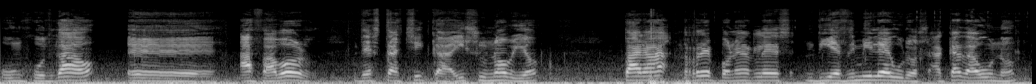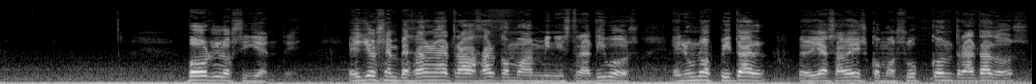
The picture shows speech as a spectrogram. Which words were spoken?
un juzgado eh, a favor de esta chica y su novio para reponerles 10.000 euros a cada uno por lo siguiente. Ellos empezaron a trabajar como administrativos en un hospital, pero ya sabéis, como subcontratados.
